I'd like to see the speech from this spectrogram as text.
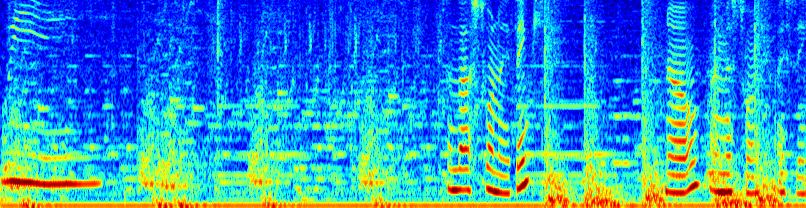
Whee! And last one, I think. No, I missed one. I see.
